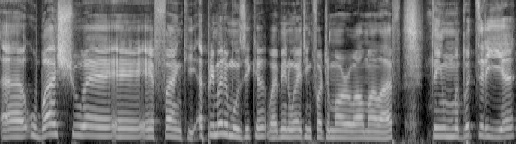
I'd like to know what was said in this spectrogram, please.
Ah, o baixo é, é, é funky. A primeira música, I've Been Waiting for Tomorrow All My Life, tem uma bateria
